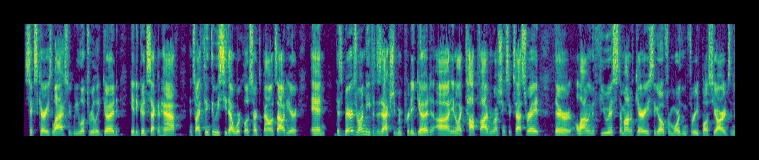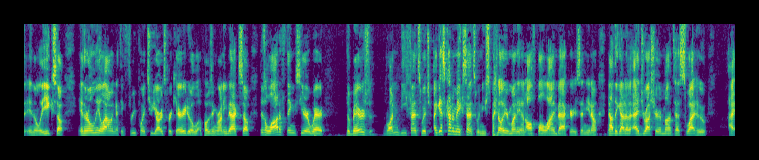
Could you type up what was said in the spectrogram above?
six carries last week, but he looked really good. He had a good second half. And so I think that we see that workload start to balance out here. And this Bears run defense has actually been pretty good. Uh, you know, like top five in rushing success rate. They're allowing the fewest amount of carries to go for more than three plus yards in the, in the league. So, and they're only allowing, I think, 3.2 yards per carry to opposing running backs. So there's a lot of things here where the Bears run defense, which I guess kind of makes sense when you spend all your money on off ball linebackers. And, you know, now they got an edge rusher in Montez Sweat, who uh,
